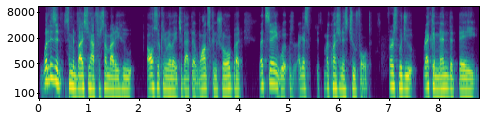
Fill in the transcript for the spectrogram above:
what is it, some advice you have for somebody who also can relate to that, that wants control. But let's say, I guess my question is twofold. First, would you recommend that they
